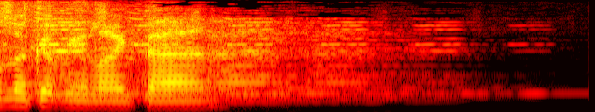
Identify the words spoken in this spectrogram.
look at me like that.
